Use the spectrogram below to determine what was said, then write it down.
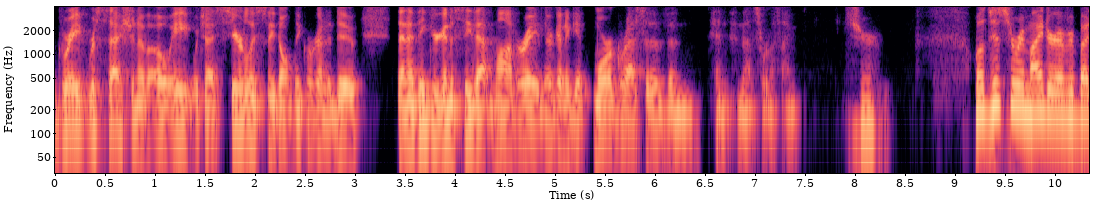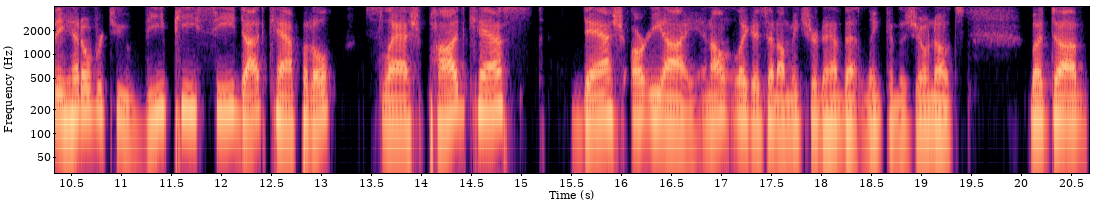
great recession of 08, which I seriously don't think we're going to do, then I think you're going to see that moderate and they're going to get more aggressive and, and, and that sort of thing. Sure. Well, just a reminder, everybody, head over to vpc.capital slash podcast dash REI. And I'll, like I said, I'll make sure to have that link in the show notes. But um,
